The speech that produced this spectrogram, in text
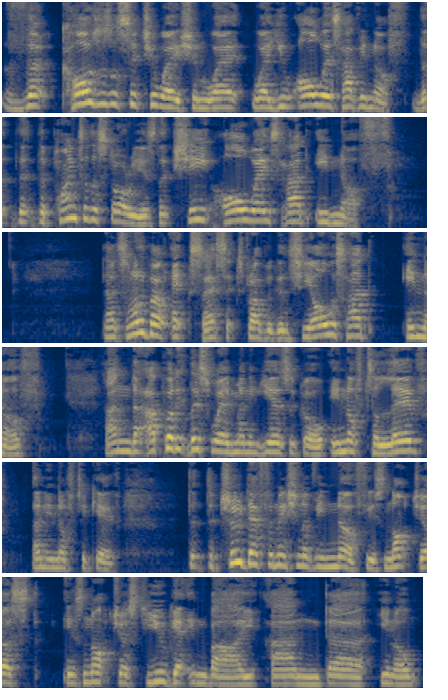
that causes a situation where, where you always have enough. The, the, the point of the story is that she always had enough. Now, it's not about excess, extravagance. She always had enough. And I put it this way many years ago enough to live and enough to give. The, the true definition of enough is not just is not just you getting by and uh, you know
